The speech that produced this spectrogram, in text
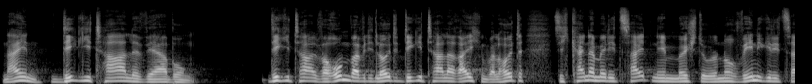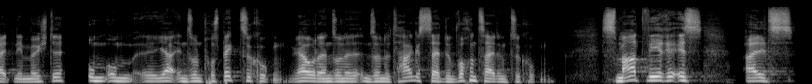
Nein, digitale Werbung. Digital. Warum? Weil wir die Leute digital erreichen. Weil heute sich keiner mehr die Zeit nehmen möchte oder noch wenige die Zeit nehmen möchte, um, um äh, ja, in so ein Prospekt zu gucken, ja, oder in so eine, in so eine Tageszeitung, Wochenzeitung zu gucken. Smart wäre es, als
